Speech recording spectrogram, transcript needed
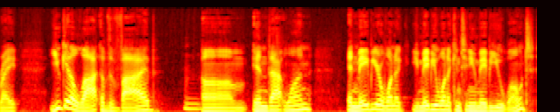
right? You get a lot of the vibe um, in that one, and maybe you want to you maybe you want to continue, maybe you won't.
